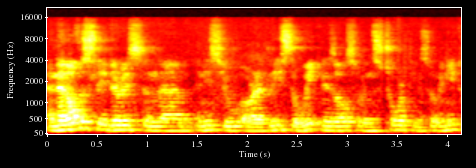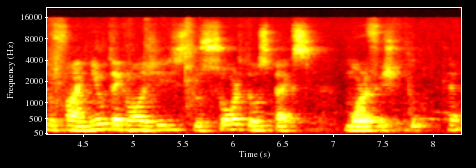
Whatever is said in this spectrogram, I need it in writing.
And then obviously there is an, um, an issue or at least a weakness also in sorting. So we need to find new technologies to sort those packs more efficiently. Okay?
